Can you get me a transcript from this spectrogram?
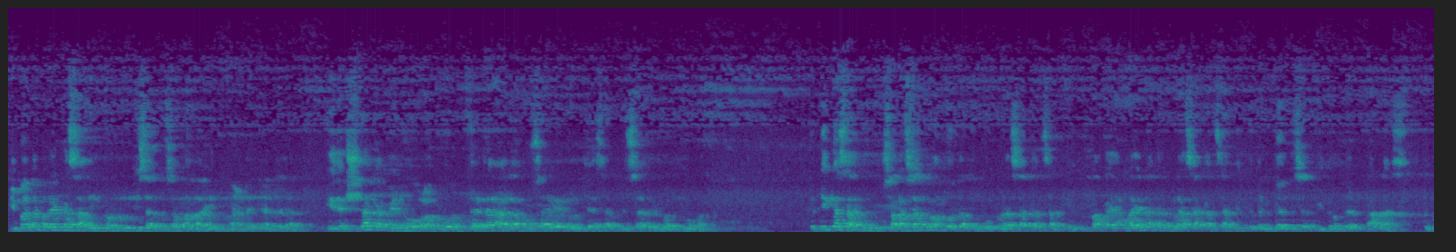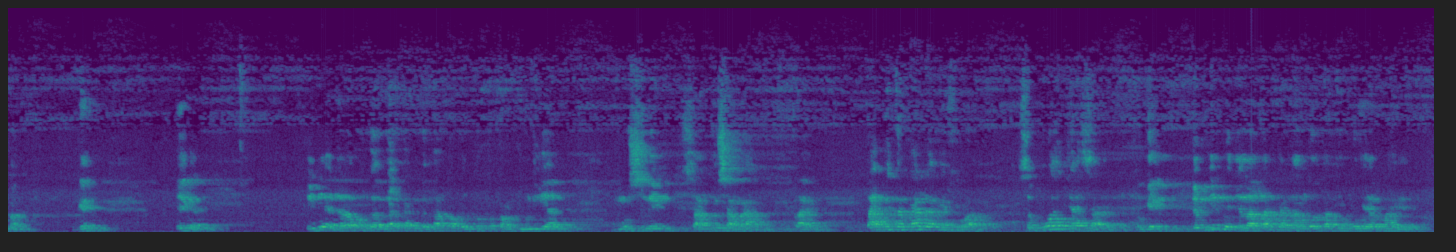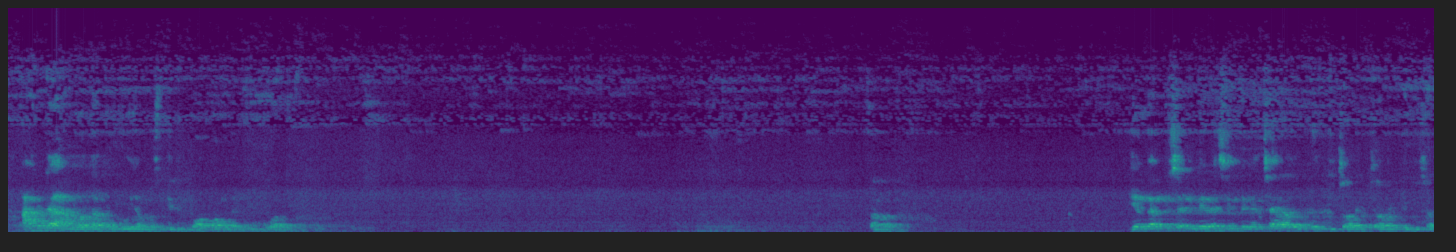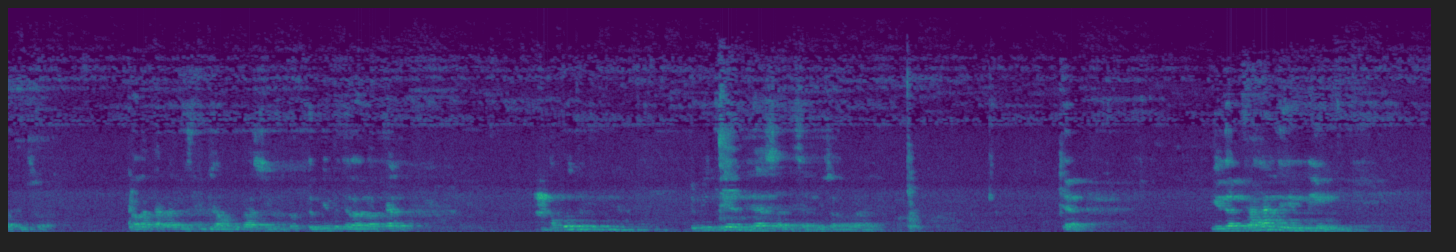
di mana mereka saling peduli satu sama lain maknanya adalah idza ishtaka minhu 'udwun tada'ala musayyirul jasad bisarri wal humah Ketika satu, salah satu anggota tubuh merasakan sakit, maka yang lain akan merasakan sakit dengan gak bisa tidur dan panas, demam. Oke? Okay? Iya kan? Ini adalah menggambarkan betapa bentuk kepedulian Muslim satu sama lain. Tapi terkadang ikhwan, sebuah jasa, oke, okay, demi menyelamatkan anggota tubuh yang lain, ada anggota tubuh yang mesti dipotong dan dibuang. Sama. Yang nggak bisa diberesin dengan cara lembut dicorek-corek di pusat-pusat. Kalau karena mesti diamputasi untuk demi menyelamatkan anggota tubuhnya. Demikian jasa satu sama lain. Ya. إذا فهذه اللين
